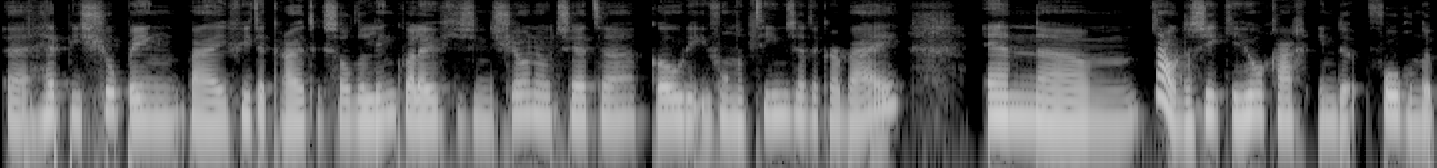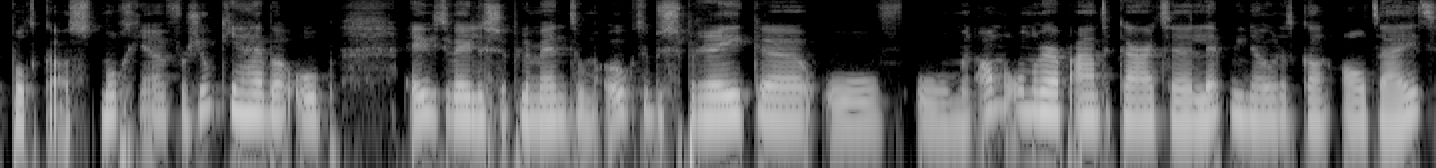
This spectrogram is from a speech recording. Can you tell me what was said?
uh, happy shopping bij Vita Kruid. Ik zal de link wel eventjes in de show notes zetten. Code Yvonne10 zet ik erbij. En um, nou, dan zie ik je heel graag in de volgende podcast. Mocht je een verzoekje hebben op eventuele supplementen om ook te bespreken of om een ander onderwerp aan te kaarten, let me know. Dat kan altijd.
